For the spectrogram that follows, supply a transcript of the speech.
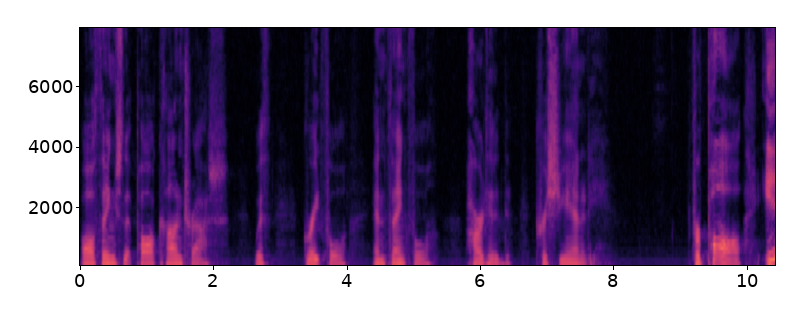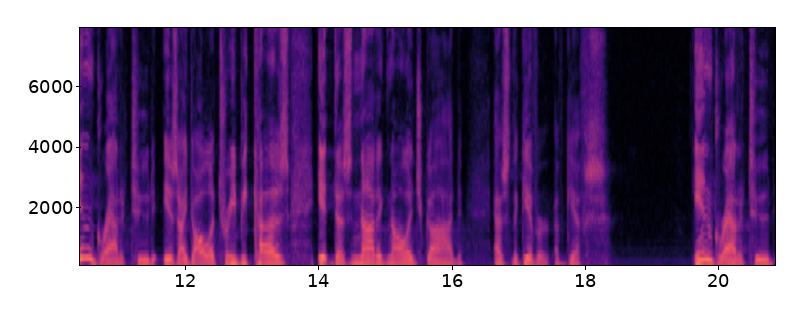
All things that Paul contrasts with grateful and thankful hearted Christianity. For Paul, ingratitude is idolatry because it does not acknowledge God as the giver of gifts. Ingratitude,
